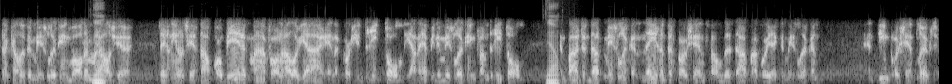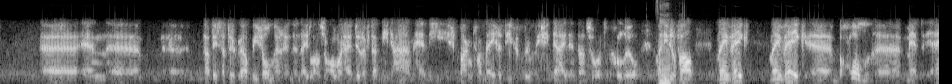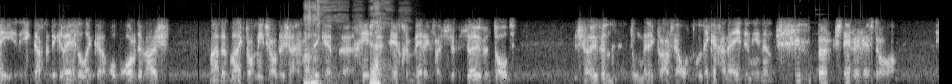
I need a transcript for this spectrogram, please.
dan kan het een mislukking worden. Maar ja. als je tegen iemand zegt, nou probeer het maar voor een half jaar en dan kost je drie ton, ja dan heb je een mislukking van drie ton. Ja. En buiten dat mislukken 90% van de DARPA-projecten mislukken en 10% lukt. Uh, en uh, dat is natuurlijk wel bijzonder. En de Nederlandse overheid durft dat niet aan. Hè? Die is bang voor negatieve publiciteit en dat soort gelul. Maar ja. in ieder geval, mijn week mijn week uh, begon uh, met, hey, ik dacht dat ik redelijk uh, op orde was. Maar dat blijkt toch niet zo te zijn. Want ik heb gisteren ja. echt gewerkt van 7 tot 7. Toen ben ik trouwens wel lekker gaan eten in een super sterrenrestaurant.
